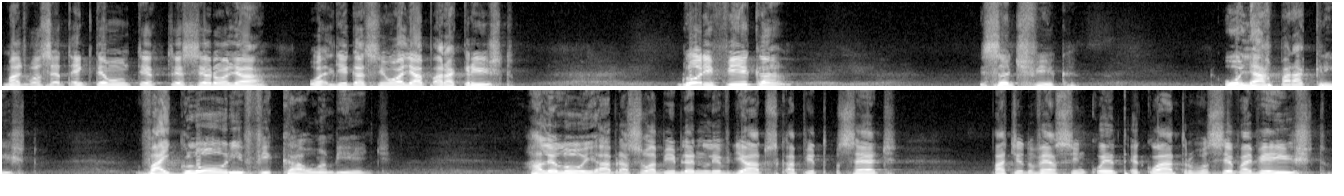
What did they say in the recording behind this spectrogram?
Mas você tem que ter um terceiro olhar. Diga assim: olhar para Cristo, glorifica e santifica o olhar para Cristo vai glorificar o ambiente. Aleluia. Abra sua Bíblia no livro de Atos, capítulo 7, a partir do verso 54, você vai ver isto.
